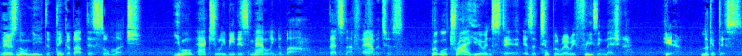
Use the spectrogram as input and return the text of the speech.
There's no need to think about this so much. You won't actually be dismantling the bomb. That's not for amateurs. What we'll try here instead is a temporary freezing measure. Here, look at this.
